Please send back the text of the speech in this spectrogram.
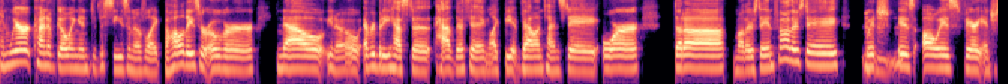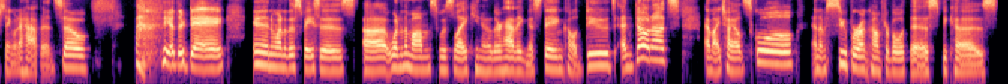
and we're kind of going into the season of like the holidays are over now you know everybody has to have their thing like be it valentine's day or da-da mother's day and father's day which mm-hmm. is always very interesting when it happens. So the other day in one of the spaces, uh, one of the moms was like, you know, they're having this thing called dudes and donuts at my child's school. And I'm super uncomfortable with this because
